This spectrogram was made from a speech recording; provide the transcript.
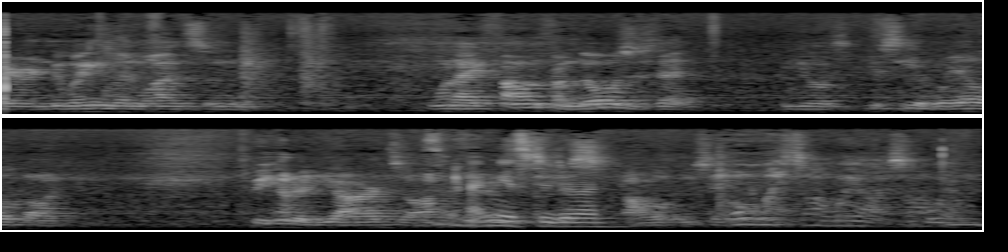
there in New England once, and what I found from those is that you'll, you see a whale about 300 yards off. what there, I'm and used to you see doing. a You say, oh, I saw a whale, I saw a whale.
